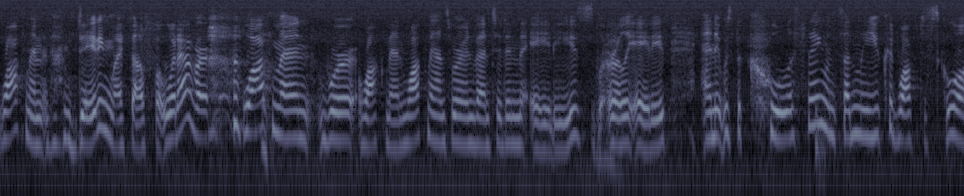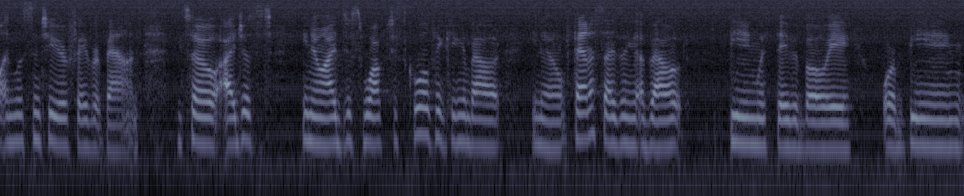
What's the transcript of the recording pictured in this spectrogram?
Walkman. I'm dating myself, but whatever. Walkman were Walkman. Walkmans were invented in the 80s, the Right. early 80s, and it was the coolest thing when suddenly you could walk to school and listen to your favorite band. And so I just, you know, I just walked to school thinking about, you know, fantasizing about being with David Bowie or being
